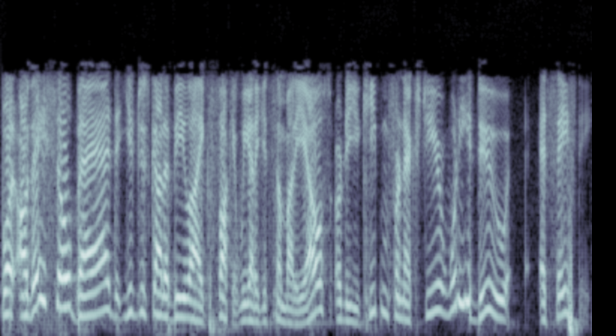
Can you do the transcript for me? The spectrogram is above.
But are they so bad that you've just got to be like, fuck it, we got to get somebody else, or do you keep them for next year? What do you do at safety?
